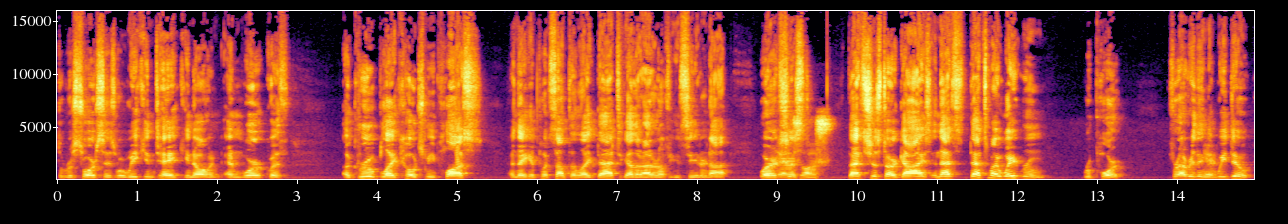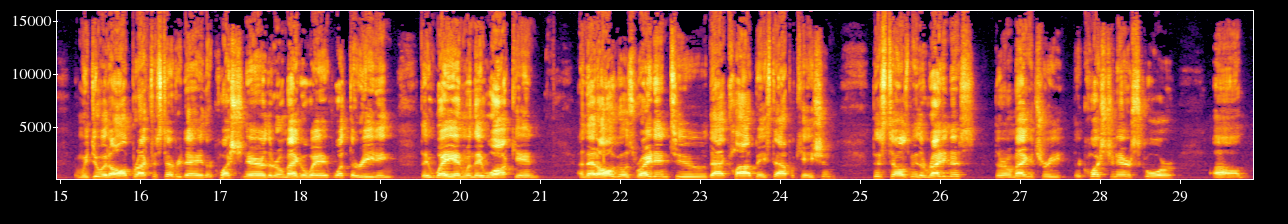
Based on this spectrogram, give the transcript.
the resources where we can take you know and, and work with a group like CoachMePlus, and they can put something like that together. I don't know if you can see it or not, where it's yeah, just nice. that's just our guys, and that's that's my weight room report for everything yeah. that we do and we do it all at breakfast every day. Their questionnaire, their omega wave, what they're eating. They weigh in when they walk in, and that all goes right into that cloud-based application. This tells me their readiness, their omega tree, their questionnaire score, um,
